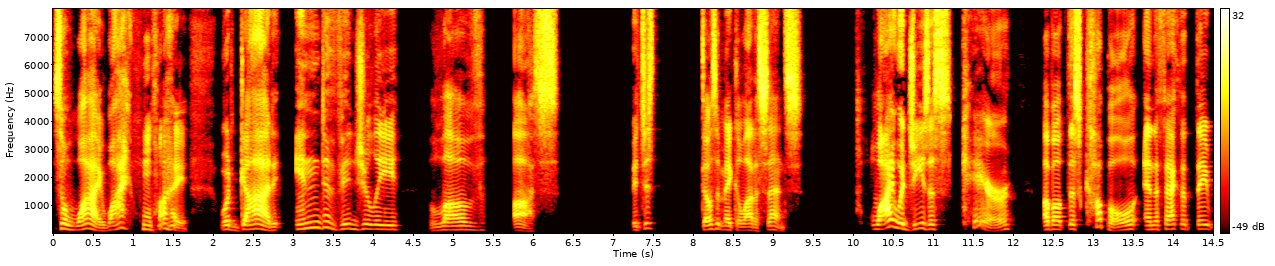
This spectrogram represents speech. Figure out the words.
So why? Why? Why? Would God individually love us? It just doesn't make a lot of sense. Why would Jesus care about this couple and the fact that they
